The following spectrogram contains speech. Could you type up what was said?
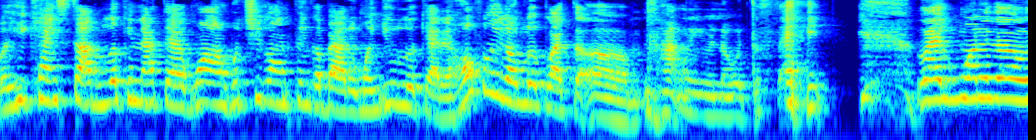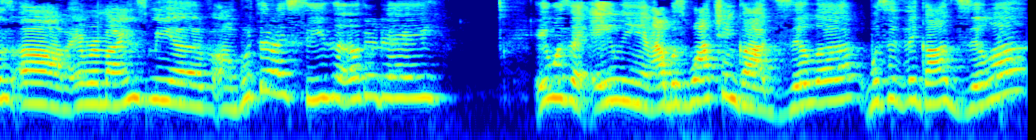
but he can't stop looking at that wand. What you gonna think about it when you look at it? Hopefully it don't look like the, um, I don't even know what to say. like one of those, um, it reminds me of, um, what did I see the other day? It was an alien. I was watching Godzilla. Was it the Godzilla?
